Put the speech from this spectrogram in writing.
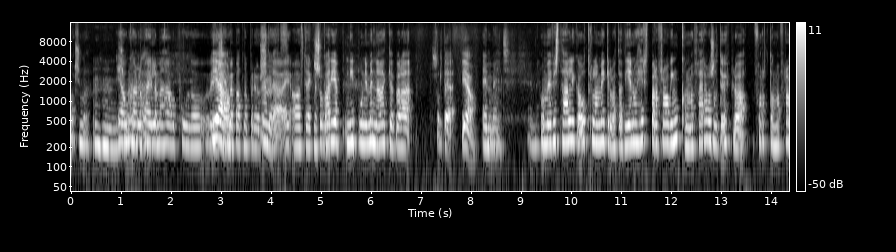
og svona. Mm Já, Svona hvað hann að umræða. pæla með að hafa púð og vera Já, sér með batn og brjóst eða á eftir eignast svo var ég nýbúin í minna aðgerð bara svolítið, já. Einmitt, einmitt. og mér finnst það líka ótrúlega mikilvægt að ég nú heyrt bara frá vinkunum að þær hafa svolítið upplifa fordóma frá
